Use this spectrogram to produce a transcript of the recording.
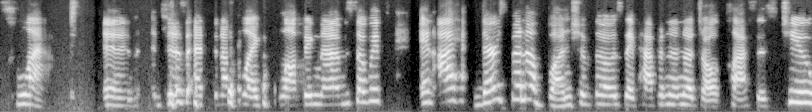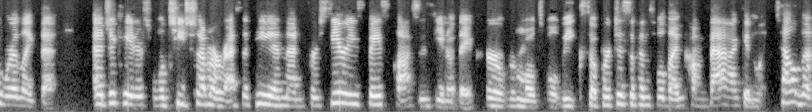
slaps and just ended up like flopping them. So it's and I there's been a bunch of those. They've happened in adult classes too, where like the educators will teach them a recipe and then for series based classes, you know, they occur over multiple weeks. So participants will then come back and like tell them,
